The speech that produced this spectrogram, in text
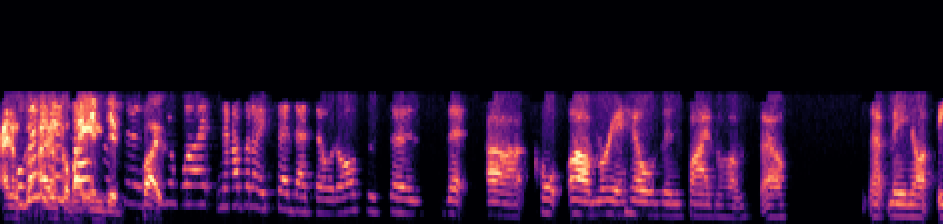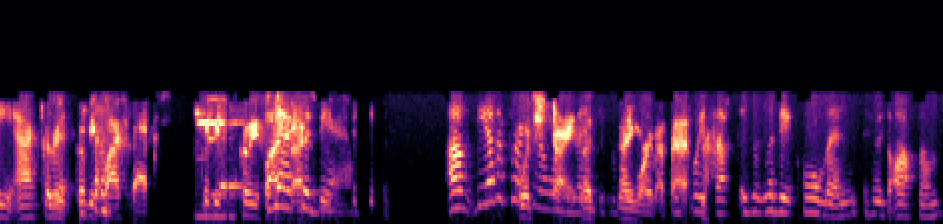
I don't Well, go, then I it don't go by also IMDb, says, but you know what? Now that I said that, though, it also says that uh, Col- uh, Maria Hill's in five of them, so that may not be could be, accurate. could be flashbacks. Could be could be flashbacks. Yeah, it could be. Yeah. Um, the other person Which I all want right, to let's mention not even worry about that. before is Olivia Colman, who's awesome.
